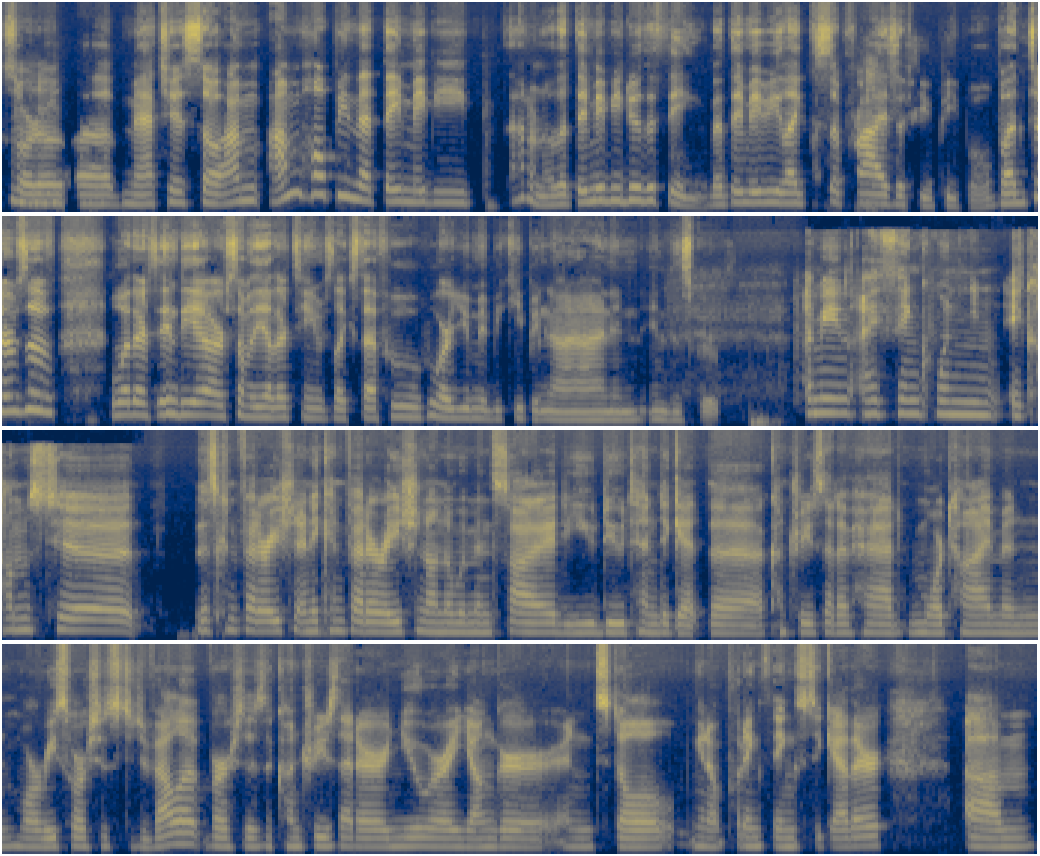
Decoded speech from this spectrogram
sort mm-hmm. of uh, matches. So I'm I'm hoping that they maybe I don't know that they maybe do the thing that they maybe like surprise a few people. But in terms of whether it's India or some of the other teams, like Steph, who who are you maybe keeping an eye on in in this group? I mean, I think when it comes to this confederation, any confederation on the women's side, you do tend to get the countries that have had more time and more resources to develop versus the countries that are newer and younger and still, you know, putting things together. Um,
